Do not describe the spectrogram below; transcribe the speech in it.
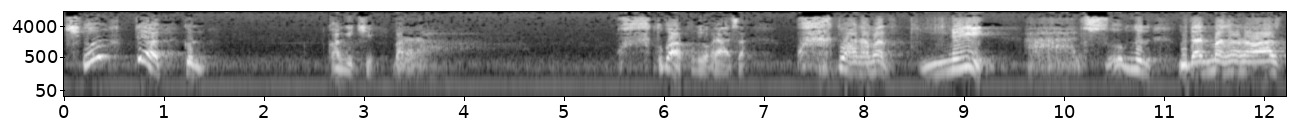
절 대 그건 관계치 말아라. 화두가 분요하여서 화두 하나만 분명히 알 수 없는 의단만 하나 나와,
